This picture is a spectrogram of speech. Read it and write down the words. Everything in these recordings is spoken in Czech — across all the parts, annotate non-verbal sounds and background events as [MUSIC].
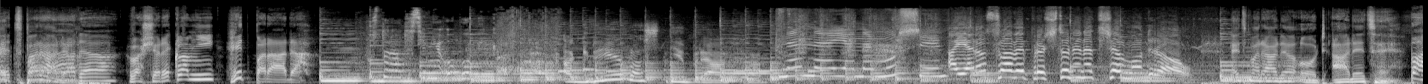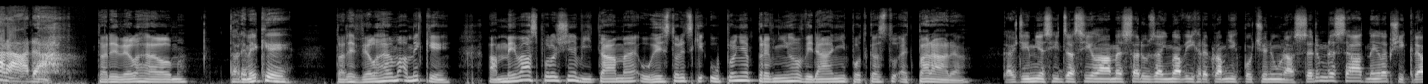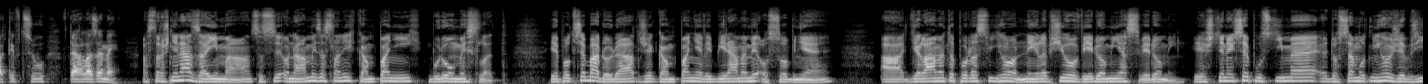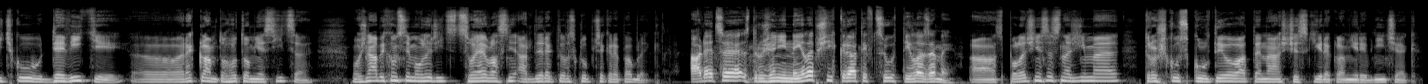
Ed Paráda. Vaše reklamní hit paráda. Postaráte si mě o Bobíka. A kde je vlastně brácha? Ne, ne, já nemusím. A Jaroslave, proč to nenatřel modrou? Ed Paráda od ADC. Paráda. Tady Wilhelm. Tady Miky. Tady Wilhelm a Miky. A my vás společně vítáme u historicky úplně prvního vydání podcastu Ed Paráda. Každý měsíc zasíláme sadu zajímavých reklamních počinů na 70 nejlepších kreativců v téhle zemi. A strašně nás zajímá, co si o námi zaslaných kampaních budou myslet. Je potřeba dodat, že kampaně vybíráme my osobně a děláme to podle svého nejlepšího vědomí a svědomí. Ještě než se pustíme do samotného žebříčku devíti uh, reklam tohoto měsíce, možná bychom si mohli říct, co je vlastně Art Directors Club Czech Republic. ADC je združení nejlepších kreativců téhle zemi. A společně se snažíme trošku skultivovat ten náš český reklamní rybníček.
